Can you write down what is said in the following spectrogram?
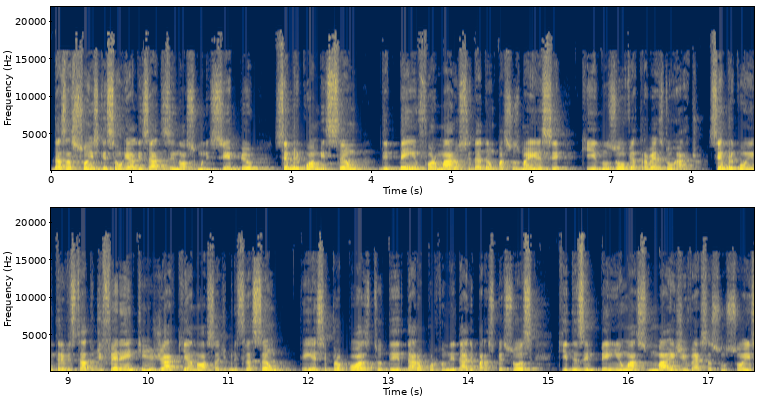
das ações que são realizadas em nosso município, sempre com a missão de bem informar o cidadão passos-maiense que nos ouve através do rádio. Sempre com um entrevistado diferente, já que a nossa administração tem esse propósito de dar oportunidade para as pessoas que desempenham as mais diversas funções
